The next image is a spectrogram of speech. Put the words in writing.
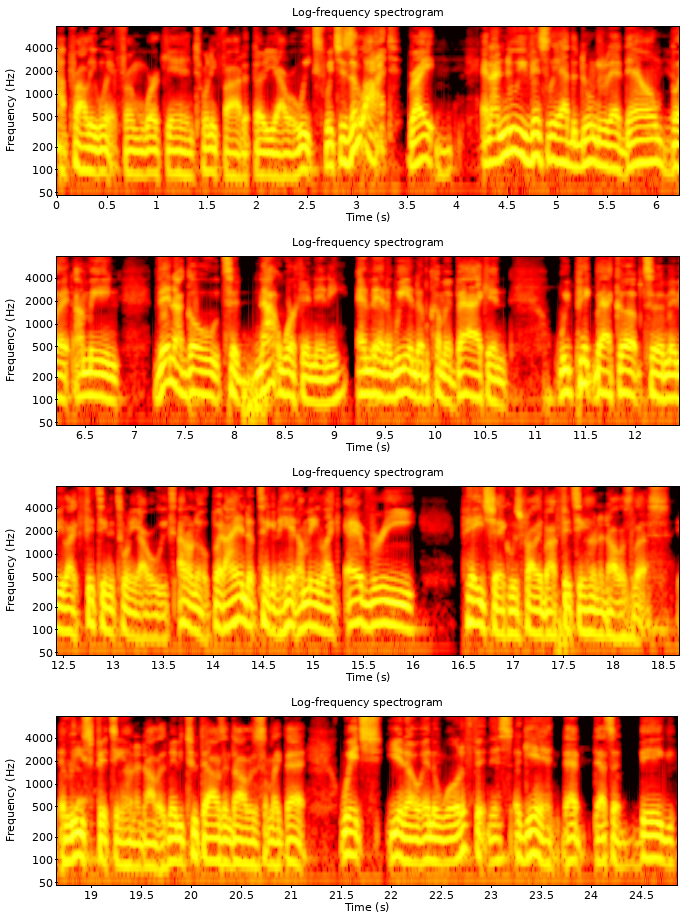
I probably went from working 25 to 30 hour weeks, which is a lot, right? And I knew eventually I had to dwindle that down, but I mean, then I go to not working any and then we end up coming back and we pick back up to maybe like 15 to 20 hour weeks. I don't know, but I end up taking a hit. I mean, like every paycheck was probably about fifteen hundred dollars less, at least fifteen hundred dollars, maybe two thousand dollars, something like that. Which you know, in the world of fitness, again, that that's a big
